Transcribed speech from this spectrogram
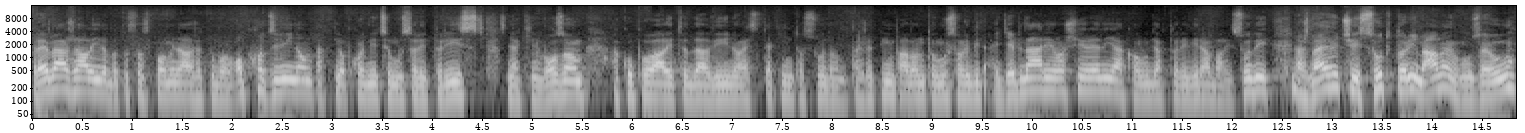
prevážali, lebo tu som spomínal, že tu bol obchod s vínom, tak tí obchodníci museli prísť s nejakým vozom a kupovali teda víno aj s takýmto sudom. Takže tým pádom tu museli byť aj debnári rozšírení, ako ľudia, ktorí vyrábali sudy. Náš najväčší sud, ktorý máme v múzeu,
